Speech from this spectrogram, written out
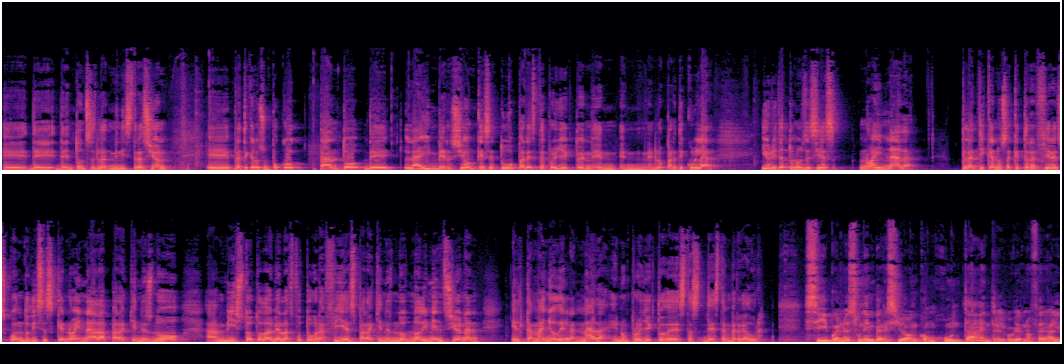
eh, de, entonces la administración. platícanos un poco tanto de la inversión que se tuvo para este proyecto en lo particular y ahorita tú nos decías, no hay nada. Platícanos a qué te refieres cuando dices que no hay nada para quienes no han visto todavía las fotografías, para quienes no, dimensionan el tamaño de la nada en un proyecto de, de esta envergadura. Sí, bueno, es una inversión conjunta entre el gobierno federal y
